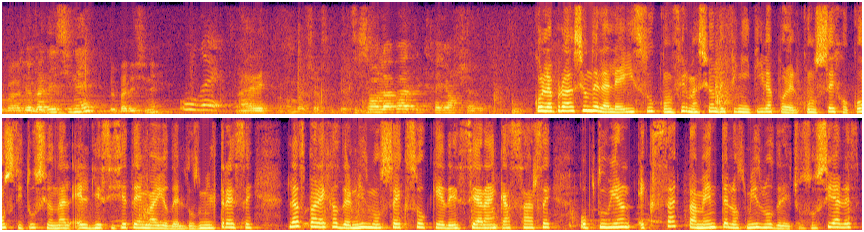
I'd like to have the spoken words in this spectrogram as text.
Pas, Tu veux pas dessiner tu veux pas dessiner Allez. On va chercher Ils sont là-bas, tes crayons, chérie. Con la aprobación de la ley y su confirmación definitiva por el Consejo Constitucional el 17 de mayo del 2013, las parejas del mismo sexo que desearan casarse obtuvieron exactamente los mismos derechos sociales,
